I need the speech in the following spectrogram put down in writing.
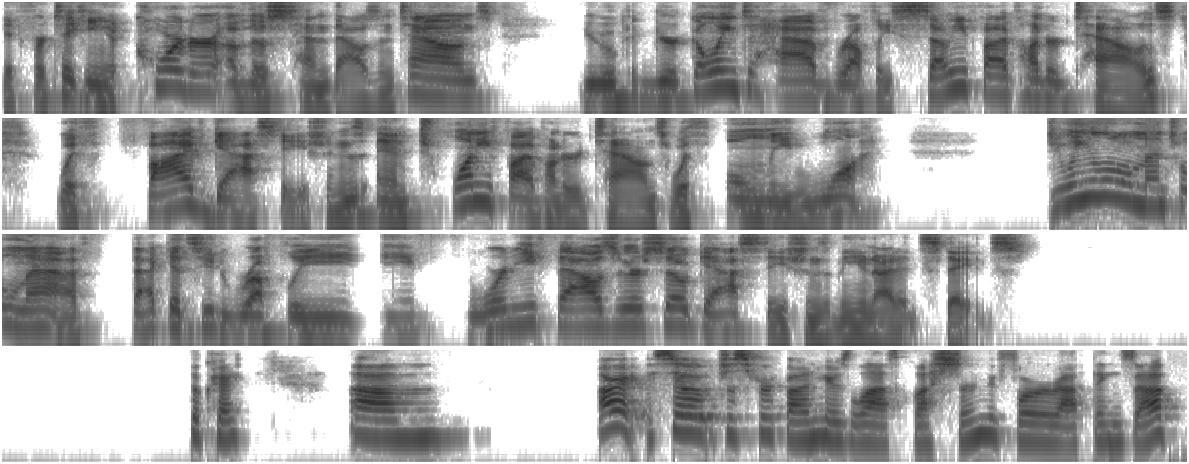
if we're taking a quarter of those 10,000 towns, you, you're going to have roughly 7,500 towns with five gas stations and 2,500 towns with only one. Doing a little mental math, that gets you to roughly 40,000 or so gas stations in the United States. Okay. Um, all right. So, just for fun, here's the last question before we wrap things up.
